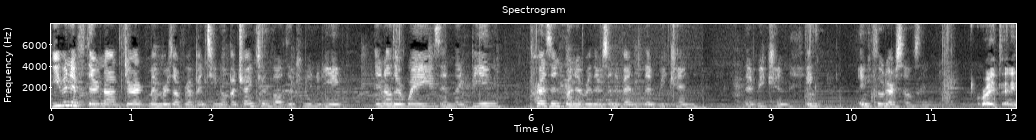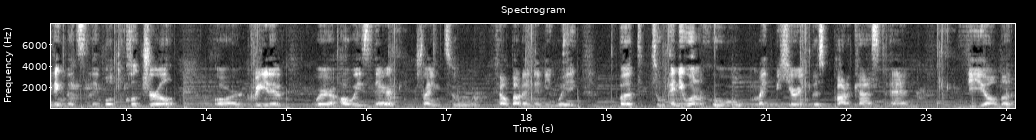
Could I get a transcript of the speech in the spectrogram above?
even if they're not direct members of repentino but trying to involve the community in other ways and like being present whenever there's an event that we can that we can in- include ourselves in right? Anything that's labeled cultural or creative, we're always there trying to help out in any way. But to anyone who might be hearing this podcast and feel the,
